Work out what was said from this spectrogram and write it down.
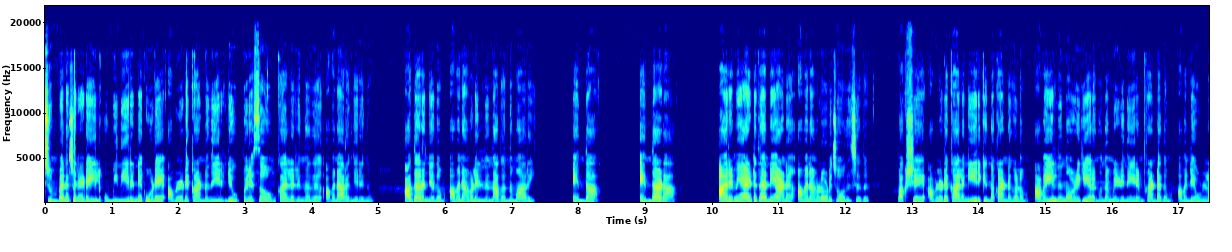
ചുംബനത്തിനിടയിൽ ഉമിനീരിന്റെ കൂടെ അവളുടെ കണ്ണുനീരിന്റെ ഉപ്പുരസവും കലരുന്നത് അവൻ അറിഞ്ഞിരുന്നു. അതറിഞ്ഞതും അവൻ അവളിൽ നിന്ന് അകന്നു മാറി. എന്താ? എന്താടാ? അരുമയായിട്ട് തന്നെയാണ് അവൻ അവളോട് ചോദിച്ചത്. പക്ഷേ അവളുടെ കലങ്ങിയിരിക്കുന്ന കണ്ണുകളും അവയിൽ നിന്ന് ഒഴുകിയിറങ്ങുന്ന മിഴിനീരും കണ്ടതും അവന്റെ ഉള്ള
